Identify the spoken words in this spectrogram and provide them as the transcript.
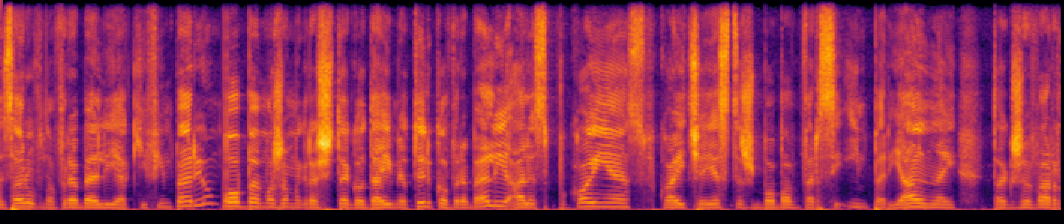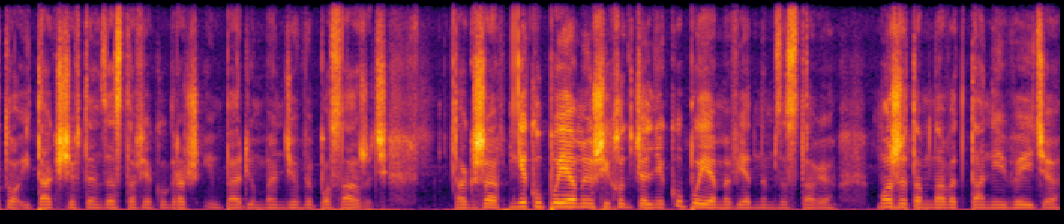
y, zarówno w Rebelii, jak i w Imperium. Bobę możemy grać tego Daimyo tylko w Rebelii, ale spokojnie, słuchajcie, jest też Boba w wersji imperialnej, także warto i tak się w ten zestaw jako gracz Imperium będzie wyposażyć. Także nie kupujemy już ich oddzielnie, kupujemy w jednym zestawie. Może tam nawet taniej wyjdzie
